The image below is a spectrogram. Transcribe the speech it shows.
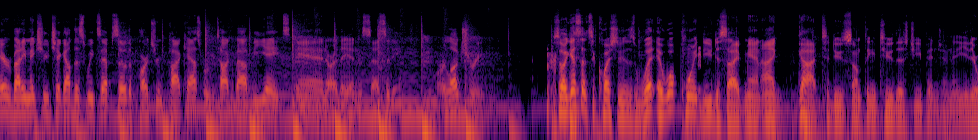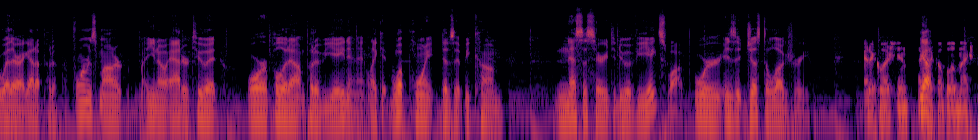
Hey, everybody, make sure you check out this week's episode of the Parts Room Podcast where we talk about V8s and are they a necessity or luxury? So I guess that's the question is what at what point do you decide, man, I got to do something to this Jeep engine? Either whether I got to put a performance motor, you know, adder to it or pull it out and put a V8 in it. Like at what point does it become necessary to do a V8 swap or is it just a luxury? I had a question. I Yeah. got a couple of them actually.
